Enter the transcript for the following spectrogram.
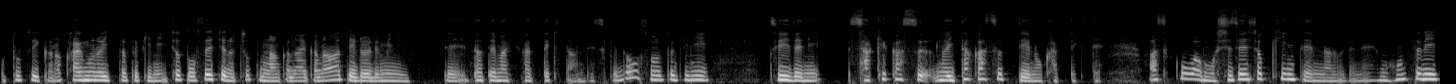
おとついかな買い物行った時に、ちょっとおせちのちょっとなんかないかなっていろいろ見に行って、伊達巻き買ってきたんですけど、その時に、ついでに酒粕の板粕っていうのを買ってきて、あそこはもう自然食品店なのでね、もう本当に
